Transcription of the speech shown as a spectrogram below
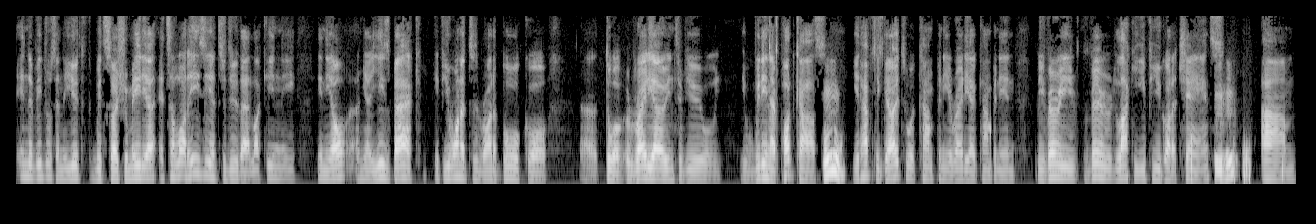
individuals and the youth with social media it's a lot easier to do that. Like in the in the old you know years back, if you wanted to write a book or uh, do a, a, radio interview or we didn't have podcasts, mm. you'd have to go to a company, a radio company, and be very, very lucky if you got a chance mm-hmm. um,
